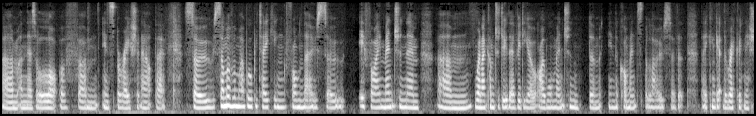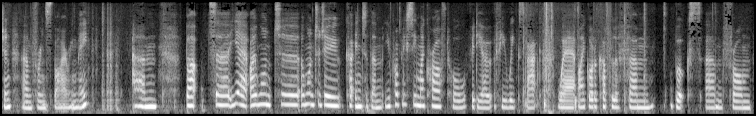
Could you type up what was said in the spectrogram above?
um, and there's a lot of um, inspiration out there. So some of them I will be taking from those. So if I mention them um, when I come to do their video, I will mention them in the comments below so that they can get the recognition um, for inspiring me. But uh, yeah I want to I want to do cut into them. You probably see my craft haul video a few weeks back where I got a couple of um, books um, from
